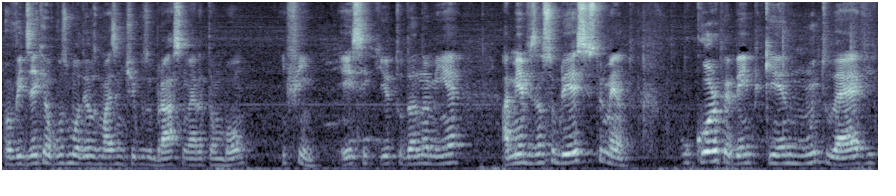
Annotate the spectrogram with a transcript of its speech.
Ouvi dizer que alguns modelos mais antigos o braço não era tão bom. Enfim, esse aqui eu tô dando a minha, a minha visão sobre esse instrumento. O corpo é bem pequeno, muito leve,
